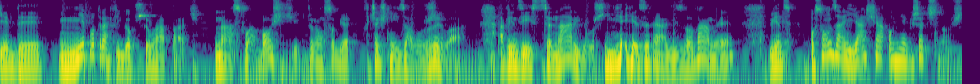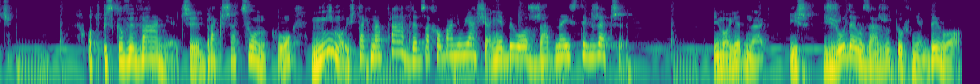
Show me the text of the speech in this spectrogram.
Kiedy nie potrafi go przyłapać na słabości, którą sobie wcześniej założyła, a więc jej scenariusz nie jest realizowany, więc posądza Jasia o niegrzeczność, odpyskowywanie czy brak szacunku, mimo iż tak naprawdę w zachowaniu Jasia nie było żadnej z tych rzeczy. Mimo jednak, iż źródeł zarzutów nie było,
